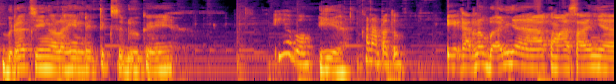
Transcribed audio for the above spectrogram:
Berat sih ngalahin rintik seduh kayaknya. Iya boh Iya. Kenapa tuh? Iya karena banyak masanya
